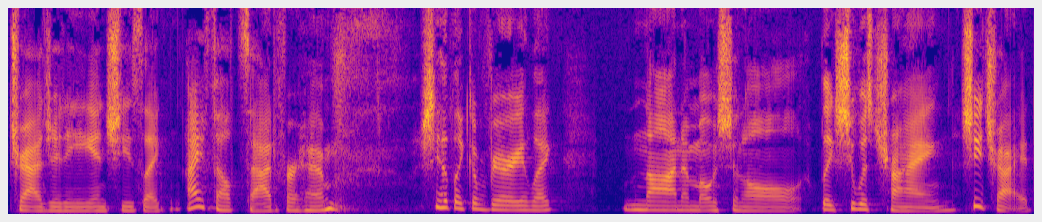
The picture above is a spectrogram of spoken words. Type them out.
tragedy, and she's like, I felt sad for him. she had like a very like non-emotional like she was trying she tried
